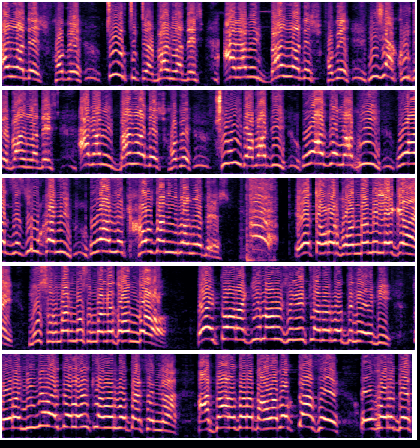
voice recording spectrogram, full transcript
বাংলাদেশ হবে চুর চুটার বাংলাদেশ, আগামীর বাংলাদেশ হবে নিশাখুরদের বাংলাদেশ, আগামী বাংলাদেশ হবে সুবিধাবাদী, ওয়াজে মাফি, ওয়াজে চুলকানি, ওয়াজে খাওজানির বাংলাদেশ। এ তো আবার বন্ডামি লেগাই মুসলমান মুসলমানের দ্বন্দ্ব। তোরা কি মানুষের ইসলামের মধ্যে নিয়ে আইবি? তোরা নিজেরাই তো ইসলামের না। আর যারা যারা ভালো ভক্ত আছে ও করে দেশ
